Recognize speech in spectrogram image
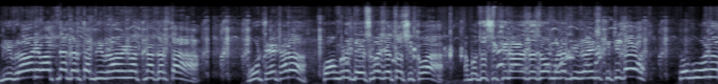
બીવરાવાની વાત ના કરતા બીવરાવાની વાત ના કરતા. હું ઠેઠ કોંગ્રેસ દેશમાં જતો શીખવા. આ બધું શીખીને આવ્યો છું, જો મને બીવરાની કીધી જાય તો હું ને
